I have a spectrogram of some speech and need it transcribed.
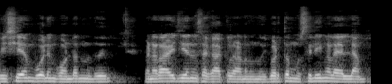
വിഷയം പോലും കൊണ്ടുവന്നത് പിണറായി വിജയനും സഖാക്കളാണെന്നും ഇവിടുത്തെ മുസ്ലിങ്ങളെല്ലാം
